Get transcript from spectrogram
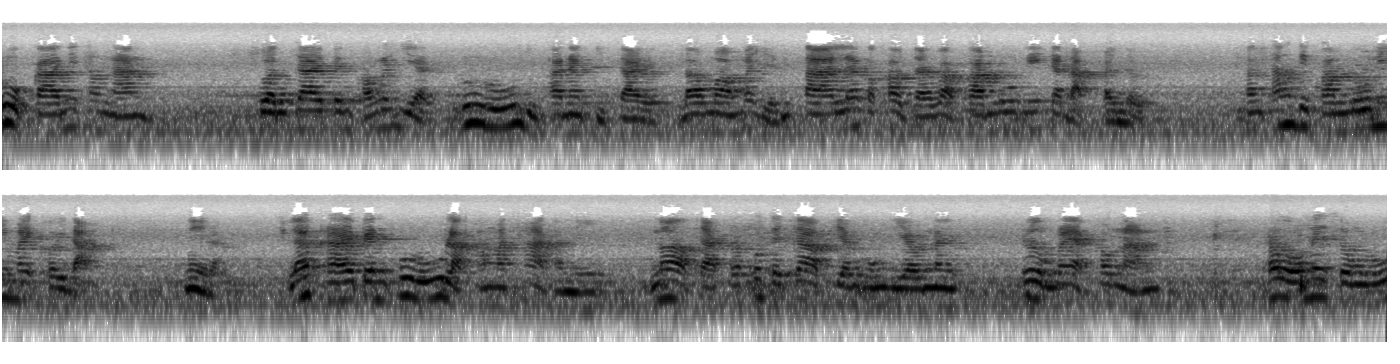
รูปกายนี้เท่านั้น ส่วนใจเป็นของละเอียดรู้รู้อยู่ภายในจิตใจ เรามองไม่เห็นตาแล้วก็เข้าใจว่าความรู้นี้จะดับไปเลยทั้งทั้งที่ความรู้นี้ไม่เคยดับ นี่แหละ แล้วใครเป็นผู้รู้หลักธรรมชาติอันนี้ นอกจากพระพุทธเจ้าเพียงองค์เดียวในเริ่มแรกเท่านั้น พระองค์ได้ทรงรู้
